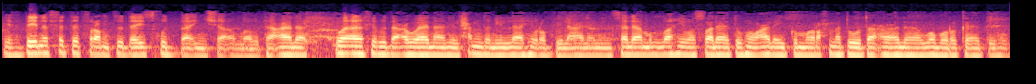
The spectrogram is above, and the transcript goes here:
have benefited from today's khutbah inshallah ta'ala. Wa akhiru da'wana alhamdulillahi rabbil alamin. Salamullahi wa salatuhu alaykum wa rahmatuhu ta'ala wa barakatuhu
